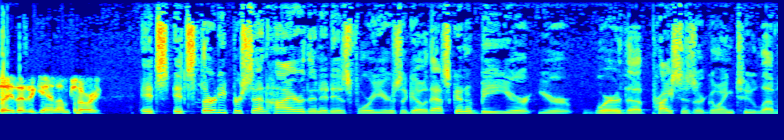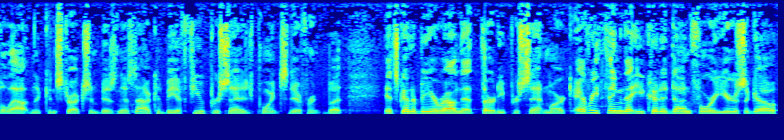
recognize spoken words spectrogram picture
Say that again. I'm sorry it's it's thirty percent higher than it is four years ago. That's going to be your your where the prices are going to level out in the construction business. Now it could be a few percentage points different, but it's going to be around that thirty percent mark. Everything that you could have done four years ago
